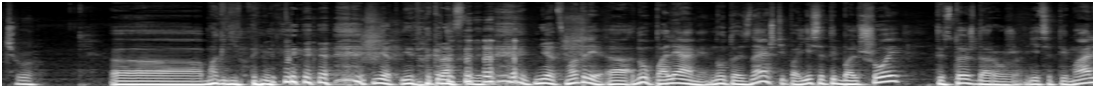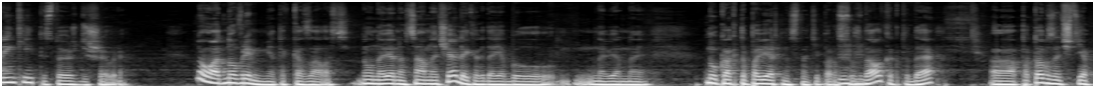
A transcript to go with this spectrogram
Чего? Э, магнитными. Нет, инфракрасными. Нет, смотри, э, ну, полями. Ну, то есть, знаешь, типа, если ты большой, ты стоишь дороже. Если ты маленький, ты стоишь дешевле. Ну, одно время мне так казалось. Ну, наверное, в самом начале, когда я был, наверное, ну, как-то поверхностно, типа, рассуждал как-то, да. А потом, значит, я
